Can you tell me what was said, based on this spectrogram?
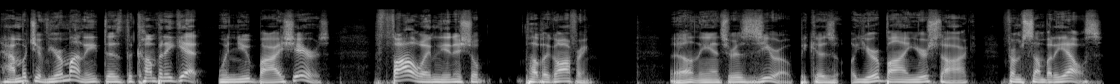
how much of your money does the company get when you buy shares following the initial public offering? Well, the answer is zero because you're buying your stock from somebody else.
